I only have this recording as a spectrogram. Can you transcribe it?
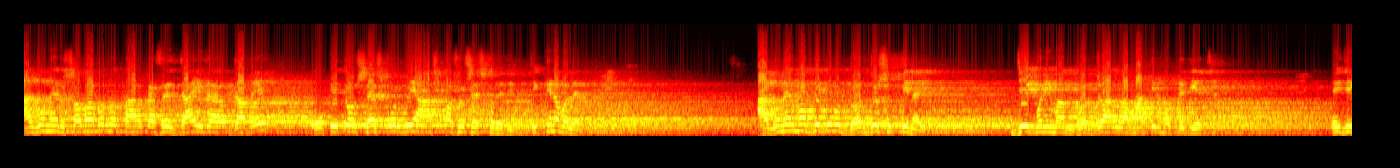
আগুনের স্বভাব হলো তার কাছে যাই যাবে, ওকে তো শেষ করবে, আশপাশও শেষ করে দিবে। ঠিক কিনা বলেন? আগুনের মধ্যে কোনো ধৈর্য শক্তি নাই। যে পরিমাণ ধৈর্য আল্লাহ মাটির মধ্যে দিয়েছে এই যে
